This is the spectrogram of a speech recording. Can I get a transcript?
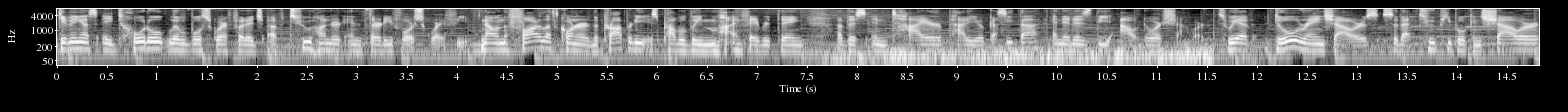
giving us a total livable square footage of 234 square feet. Now in the far left corner of the property is probably my favorite thing of this entire patio casita, and it is the outdoor shower. So we have dual rain showers so that two people can shower,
